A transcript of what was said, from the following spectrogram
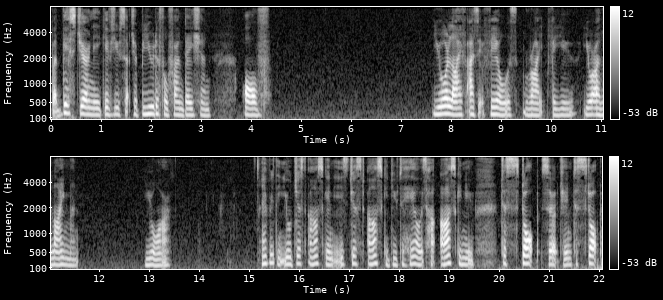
But this journey gives you such a beautiful foundation of your life as it feels right for you, your alignment, your everything. You're just asking, is just asking you to heal, it's asking you to stop searching, to stop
